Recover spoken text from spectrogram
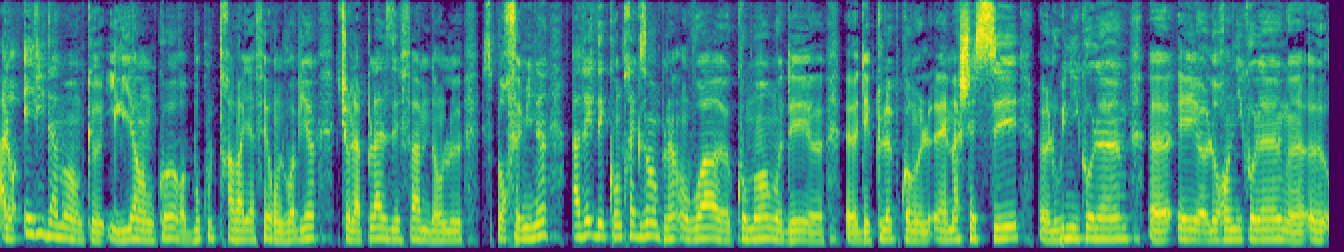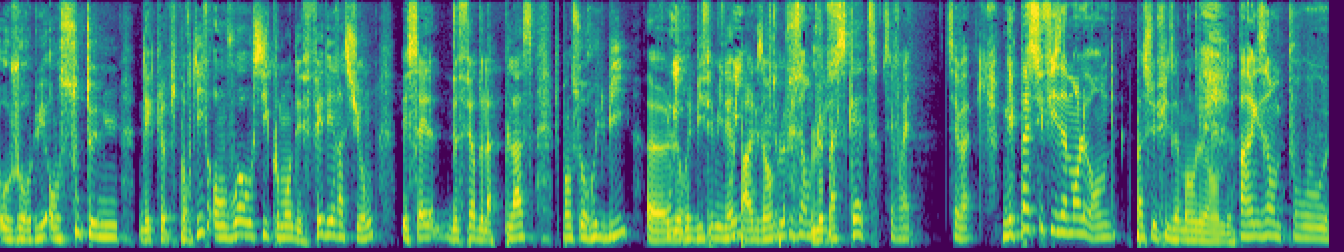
Alors évidemment qu'il y a encore beaucoup de travail à faire, on le voit bien, sur la place des femmes dans le sport féminin, avec des contre-exemples. Hein. On voit euh, comment des, des clubs comme le MHSC, Louis Nicolin et Laurent Nicolin aujourd'hui ont soutenu des clubs sportifs. On voit aussi comment des fédérations essaient de faire de la place. Je pense au rugby, le rugby féminin par exemple, le basket. C'est vrai. C'est vrai. Mais pas suffisamment le hand. Pas suffisamment le hand. Par exemple, pour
